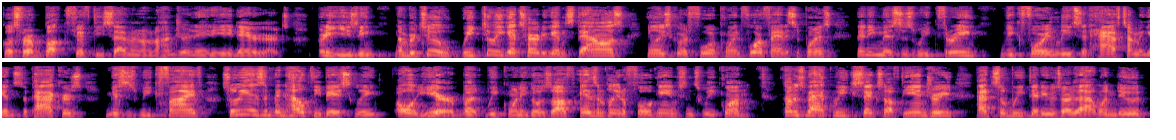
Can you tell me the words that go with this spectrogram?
goes for a buck 57 on 188 air yards. Pretty easy. Number two, week two, he gets hurt against Dallas. He only scores 4.4 fantasy points. Then he misses week three. Week four, he leaves at halftime against the Packers, misses week five. So he hasn't been healthy basically all year, but week one he goes off. He hasn't played a full game since week one. Comes back week six off the injury. That's the week that he was our that one dude.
